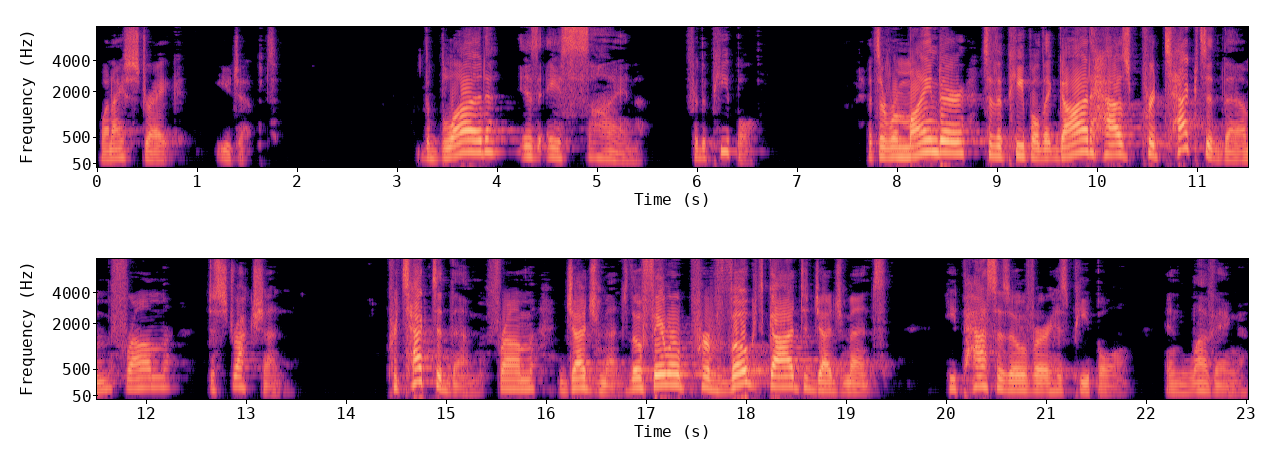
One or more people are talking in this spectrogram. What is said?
when I strike Egypt. The blood is a sign for the people. It's a reminder to the people that God has protected them from destruction, protected them from judgment. Though Pharaoh provoked God to judgment, he passes over his people in loving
